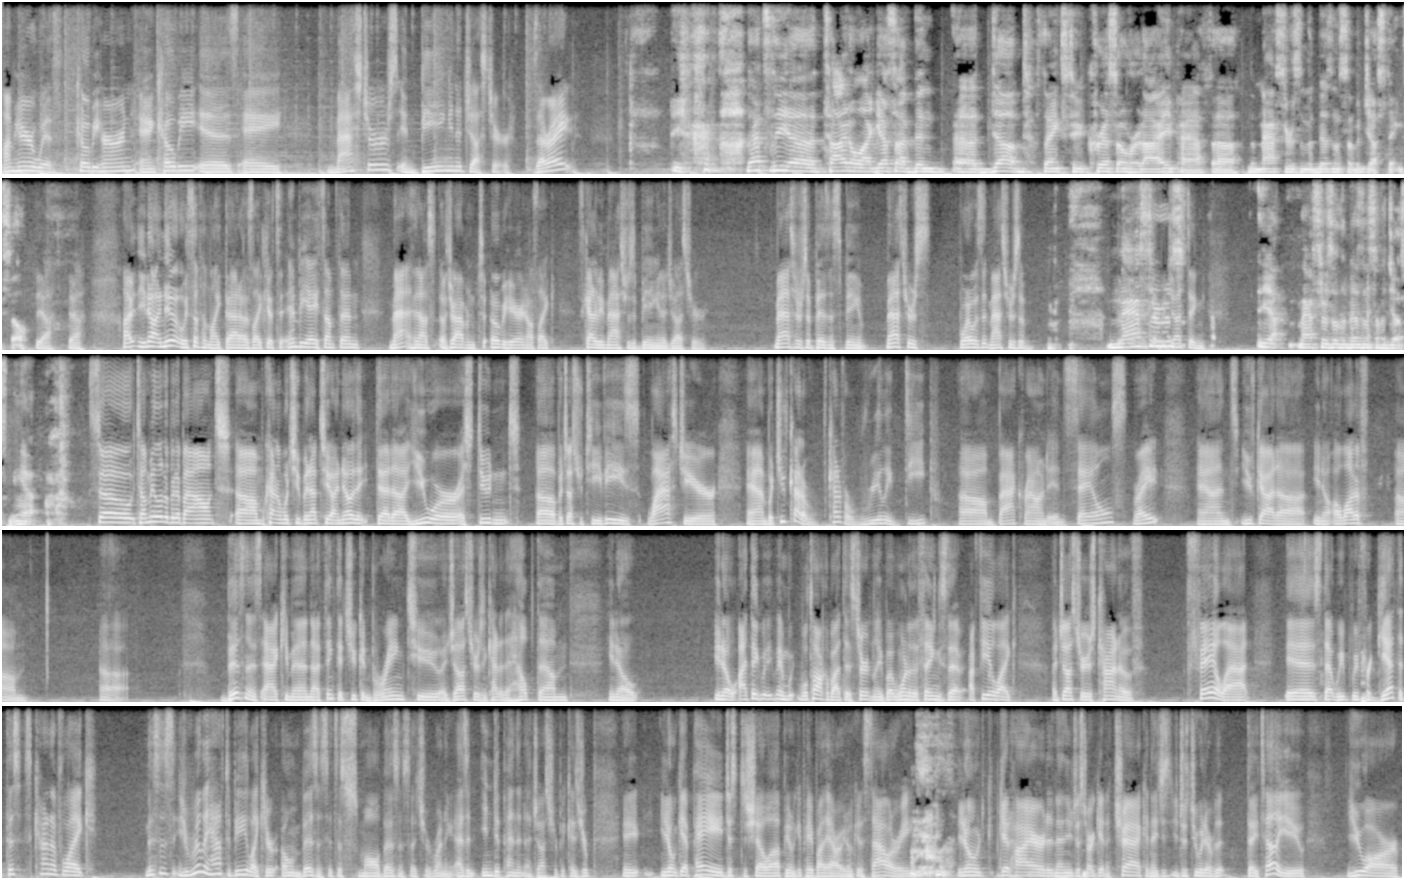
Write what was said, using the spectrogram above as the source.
I'm here with Koby Hearn, and Koby is a master's in being an adjuster. Is that right? That's the uh, title I guess I've been uh, dubbed thanks to Chris over at IAPath, uh, the masters in the business of adjusting. So yeah, yeah. I, you know, I knew it was something like that. I was like, it's an MBA something. Matt, and I was, I was driving to, over here, and I was like, it's got to be masters of being an adjuster, masters of business being a masters what was it? Masters of Masters of adjusting. Yeah, Masters of the Business of Adjusting. Yeah. So, tell me a little bit about um, kind of what you've been up to. I know that that uh, you were a student of Adjuster TVs last year, and but you've got a kind of a really deep um, background in sales, right? And you've got uh, you know a lot of um, uh, business acumen I think that you can bring to adjusters and kind of to help them, you know, you know, I think, and we'll talk about this certainly, but one of the things that I feel like adjusters kind of fail at is that we, we forget that this is kind of like this is you really have to be like your own business. It's a small business that you're running as an independent adjuster because you're you don't get paid just to show up. You don't get paid by the hour. You don't get a salary. You don't get hired and then you just start getting a check and they just you just do whatever they tell you. You are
